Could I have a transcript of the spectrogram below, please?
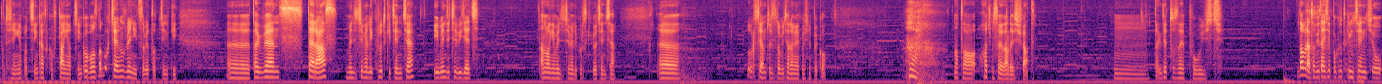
znaczy się nie w odcinkach, tylko w planie odcinku, bo znowu chciałem zmienić sobie te odcinki. Yy, tak więc teraz będziecie mieli krótkie cięcie i będziecie widzieć, albo nie będziecie mieli krótkiego cięcia. Yy, chciałem coś zrobić, ale mi jakoś nie pykło. No to chodźmy sobie dalej w świat. Hmm, tak gdzie tu sobie pójść? Dobra, to witajcie po krótkim cięciu.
